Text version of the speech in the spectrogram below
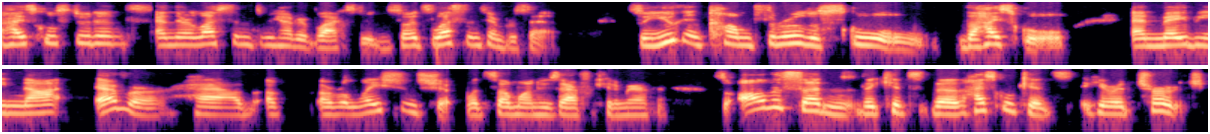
high school students and there are less than 300 black students so it's less than 10% so you can come through the school the high school and maybe not ever have a, a relationship with someone who's african american so all of a sudden the kids the high school kids here at church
